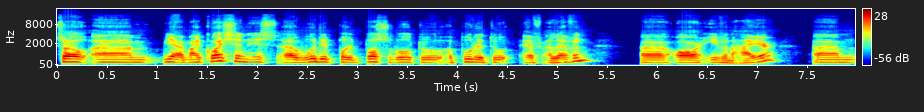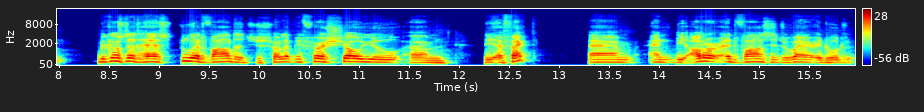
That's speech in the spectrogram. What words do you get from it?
So um, yeah, my question is, uh, would it be possible to uh, pull it to F11 uh, or even higher? Um, because that has two advantages. So let me first show you um, the effect. Um, and the other advantage where it would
